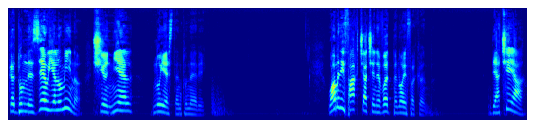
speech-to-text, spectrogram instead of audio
că Dumnezeu e lumină și în El nu este întuneric. Oamenii fac ceea ce ne văd pe noi făcând. De aceea,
